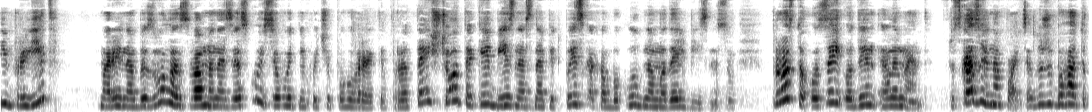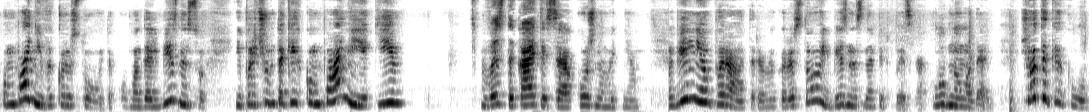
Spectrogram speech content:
Всім привіт! Марина Безугла з вами на зв'язку. І сьогодні хочу поговорити про те, що таке бізнес на підписках або клубна модель бізнесу. Просто оцей один елемент. Розказую на пальцях. Дуже багато компаній використовують таку модель бізнесу, і причому таких компаній, які ви стикаєтеся кожного дня. Мобільні оператори використовують бізнес на підписках, клубну модель. Що таке клуб?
